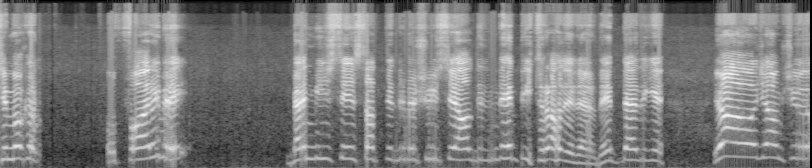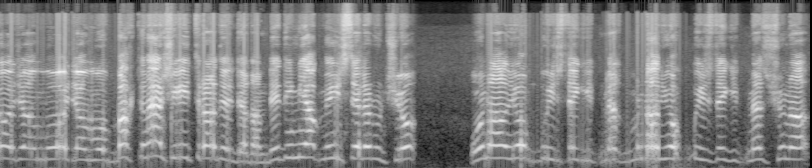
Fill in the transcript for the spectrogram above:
Şimdi bakın o Fahri Bey ben bir hisseyi sat dediğimde şu hisseyi al dediğimde hep itiraz ederdi. Hep derdi ki ya hocam şu hocam bu hocam bu. Baktım her şeye itiraz ediyor adam. Dediğimi yapmıyor hisseler uçuyor. Onu al yok bu hisse gitmez. Bunu al yok bu hisse gitmez. Şuna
